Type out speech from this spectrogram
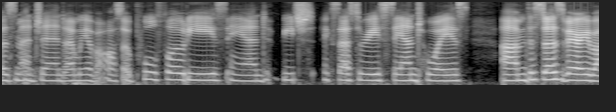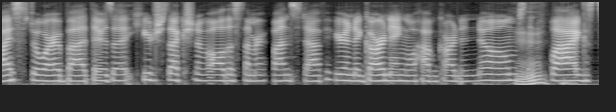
was mentioned, and we have also pool floaties and beach accessories, sand toys. Um, this does vary by store, but there's a huge section of all the summer fun stuff. If you're into gardening, we'll have garden gnomes and flags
